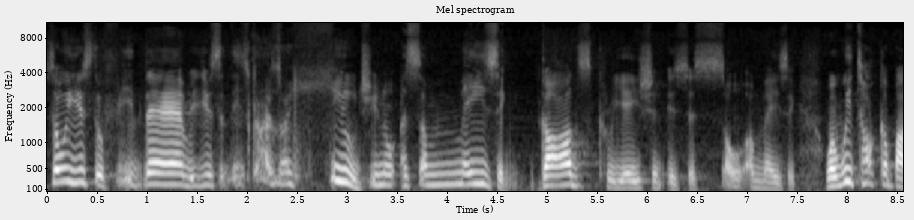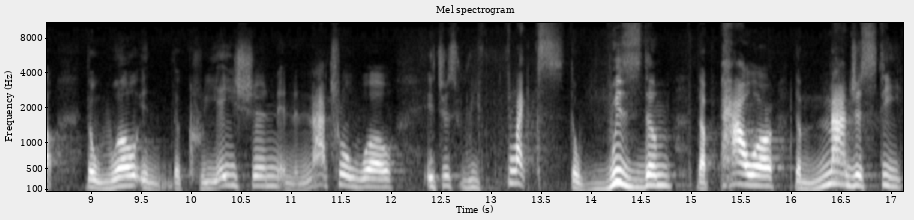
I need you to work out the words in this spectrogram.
So we used to feed them. We used to, these guys are huge. You know, it's amazing. God's creation is just so amazing. When we talk about the world in the creation, in the natural world, it just reflects the wisdom, the power, the majesty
